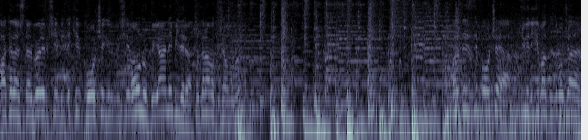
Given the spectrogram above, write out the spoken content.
Arkadaşlar böyle bir şey bizdeki poğaça gibi bir şey. 10 rupi yani 1 lira. Tadına bakacağım bunu. Patatesli poğaça ya. Türkiye'deki patatesli poğaça yani.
